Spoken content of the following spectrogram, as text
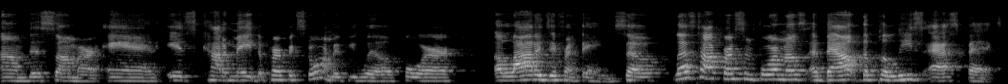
um, this summer. And it's kind of made the perfect storm, if you will, for a lot of different things. So let's talk first and foremost about the police aspect.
